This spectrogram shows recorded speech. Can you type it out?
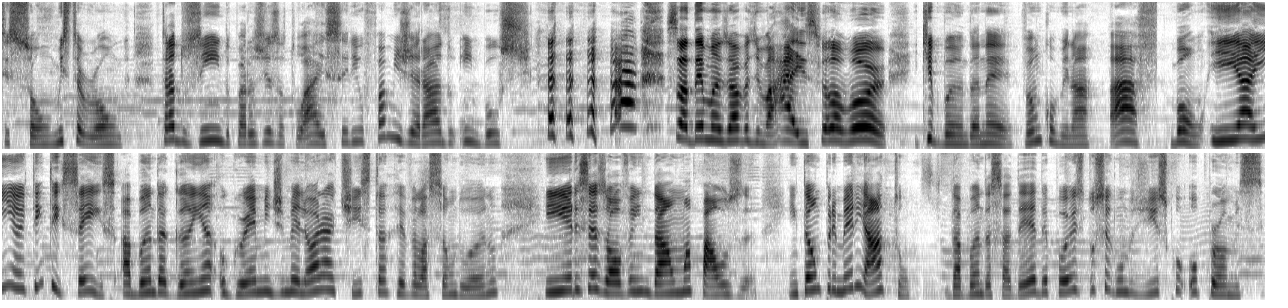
esse som, Mr. Wrong, traduzindo para os dias atuais, seria o famigerado embuste. Sade manjava demais, pelo amor. E que banda, né? Vamos combinar. Ah, bom, e aí em 86 a banda ganha o Grammy de melhor artista revelação do ano e eles resolvem dar uma pausa. Então, primeiro ato da banda Sade é depois do segundo disco, o Promise.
